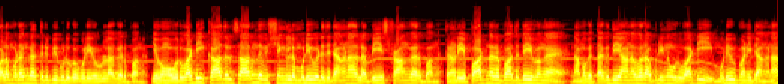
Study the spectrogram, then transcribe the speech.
பல மடங்கா திருப்பி கொடுக்கக்கூடியவர்களாக இருப்பாங்க. இவங்க ஒரு வாட்டி காதல் சார்ந்த விஷயங்கள்ல முடிவு எடுத்துட்டாங்கன்னா அதுல அப்படியே ஸ்ட்ராங்கா இருப்பாங்க. தன்னுடைய பார்ட்னரை பார்த்துட்டு இவங்க நமக்கு தகுதியானவர் அப்படின்னு ஒரு வாட்டி முடிவு பண்ணிட்டாங்கன்னா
